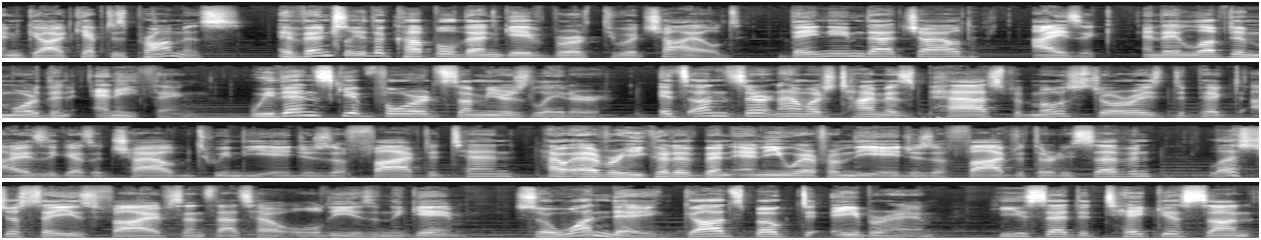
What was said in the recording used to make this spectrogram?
and God kept his promise. Eventually, the couple then gave birth to a child. They named that child Isaac, and they loved him more than anything. We then skip forward some years later. It's uncertain how much time has passed, but most stories depict Isaac as a child between the ages of 5 to 10. However, he could have been anywhere from the ages of 5 to 37. Let's just say he's 5 since that's how old he is in the game. So one day, God spoke to Abraham. He is said to take his son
